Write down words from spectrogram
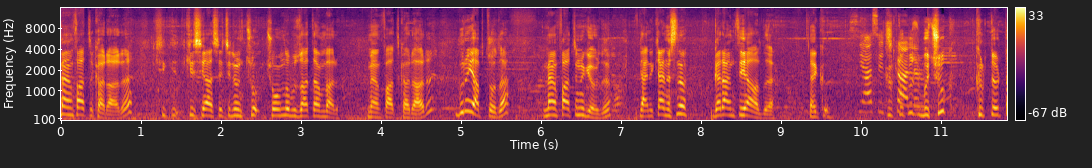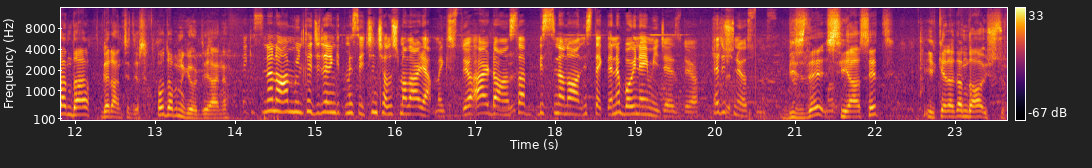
Menfaatli kararı. Ki, ki siyasetçinin ço- çoğunda bu zaten var menfaat kararı. Bunu yaptı o da. Menfaatini gördü. Yani kendisini garantiye aldı. Yani Siyasi çıkarları. 49,5 44'ten daha garantidir. O da bunu gördü yani. Peki Sinan Oğan mültecilerin gitmesi için çalışmalar yapmak istiyor. Erdoğan ise biz Sinan Oğan isteklerine boyun eğmeyeceğiz diyor. Ne düşünüyorsunuz? Bizde siyaset ilkelerden daha üstün.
